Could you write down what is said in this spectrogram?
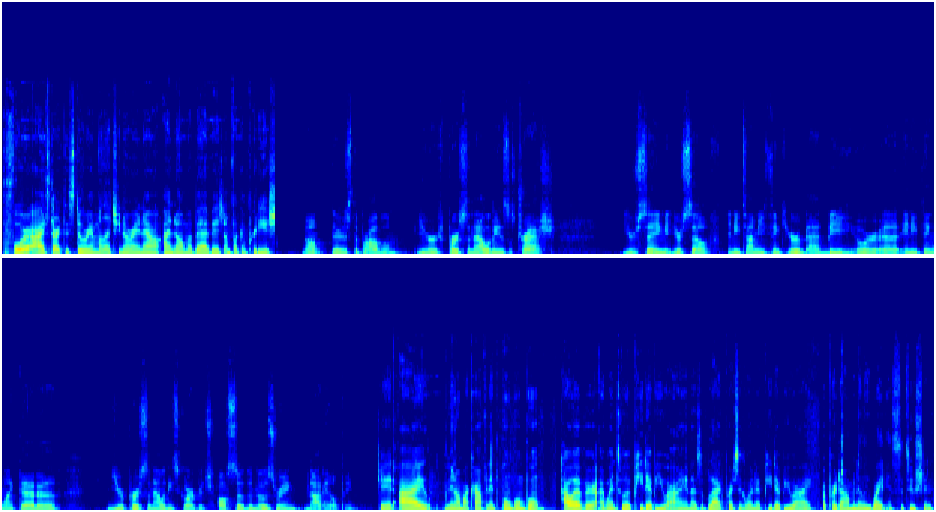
Before I start this story, I'm gonna let you know right now. I know I'm a bad bitch. I'm fucking pretty as sh- Well, there's the problem. Your personality is trash. You're saying it yourself. Anytime you think you're a bad bee or uh, anything like that, uh, your personality's garbage. Also, the nose ring, not helping. Shit, I, you know, my confidence, boom, boom, boom. However, I went to a PWI, and as a black person going to a PWI, a predominantly white institution,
